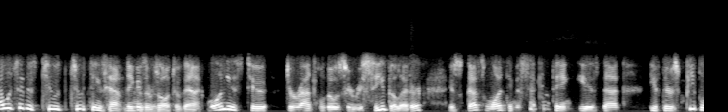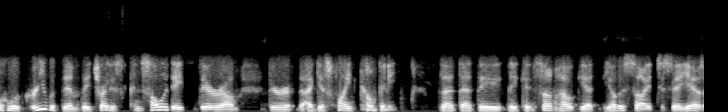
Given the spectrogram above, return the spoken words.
I would say there's two two things happening as a result of that. One is to to rattle those who receive the letter. Is that's one thing. The second thing is that if there's people who agree with them, they try to consolidate their um, their I guess find company that that they they can somehow get the other side to say yes,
